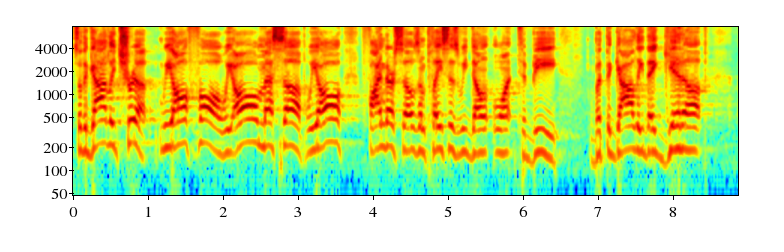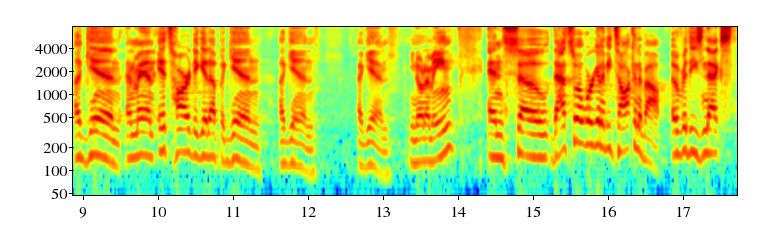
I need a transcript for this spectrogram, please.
So, the godly trip. We all fall. We all mess up. We all find ourselves in places we don't want to be. But the godly, they get up again. And man, it's hard to get up again, again, again. You know what I mean? And so that's what we're going to be talking about over these next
